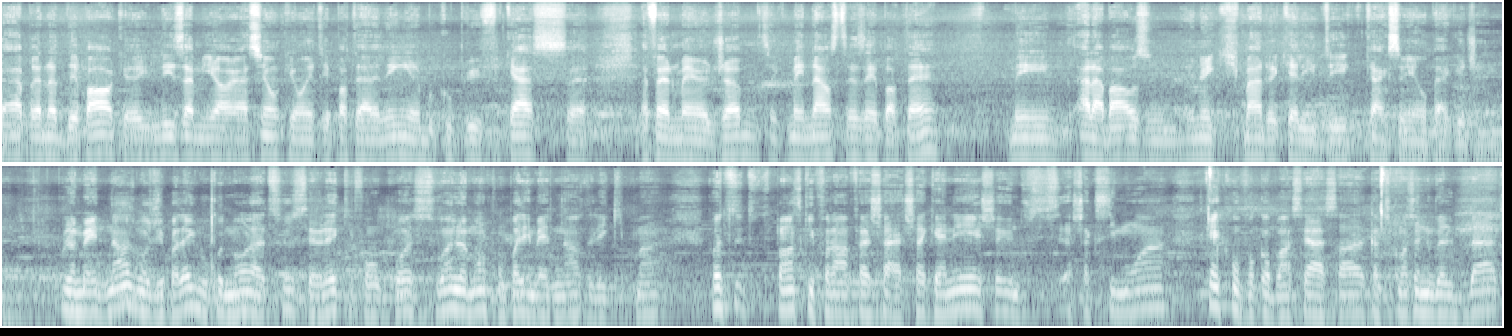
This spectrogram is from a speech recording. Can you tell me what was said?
après notre départ que les améliorations qui ont été portées à la ligne sont beaucoup plus efficaces, euh, à faire un meilleur job. C'est que maintenant, c'est très important, mais à la base, un, équipement de qualité quand ça vient au packaging. La maintenance, moi j'ai parlé avec beaucoup de monde là-dessus. C'est vrai qu'ils font pas. Souvent, le monde ne font pas les maintenances de l'équipement. Toi, tu, penses qu'il faut en faire chaque, chaque année, à chaque six mois? Quand on faut commencer à ça? Quand tu commences une nouvelle batch,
